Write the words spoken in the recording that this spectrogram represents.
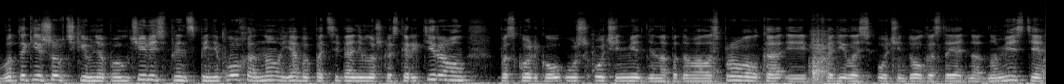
Вот такие шовчики у меня получились, в принципе неплохо, но я бы под себя немножко скорректировал, поскольку уж очень медленно подавалась проволока и приходилось очень долго стоять на одном месте.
